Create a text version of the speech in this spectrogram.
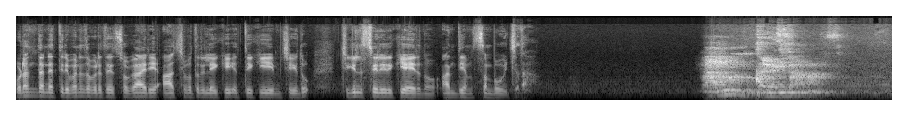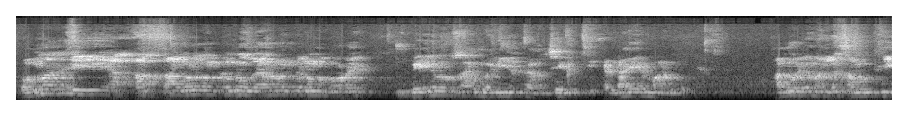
ഉടൻ തന്നെ തിരുവനന്തപുരത്തെ സ്വകാര്യ ആശുപത്രിയിലേക്ക് എത്തിക്കുകയും ചെയ്തു. ചികിത്സയിലിരിക്കുകയായിരുന്നു അന്ത്യം സംഭവിച്ചത്. വലിയ അത് ഒരു നല്ല സമൃദ്ധി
